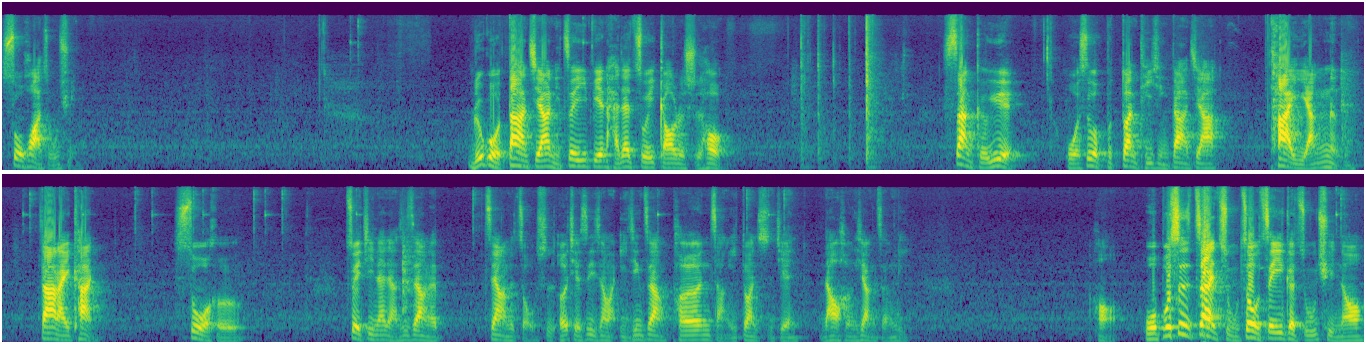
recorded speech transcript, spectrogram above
塑化族群。如果大家你这一边还在追高的时候，上个月我是不不断提醒大家，太阳能，大家来看，硕和最近来讲是这样的这样的走势，而且实际上已经这样喷涨一段时间，然后横向整理。好，我不是在诅咒这一个族群哦。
